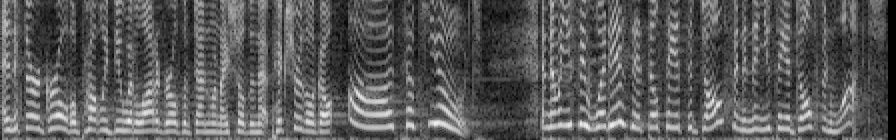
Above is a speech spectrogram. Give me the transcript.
And if they're a girl, they'll probably do what a lot of girls have done when I show them that picture. They'll go, Oh, it's so cute. And then when you say, What is it? they'll say, It's a dolphin. And then you say, A dolphin what?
